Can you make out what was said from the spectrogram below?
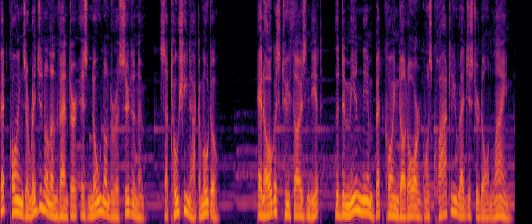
Bitcoin's original inventor is known under a pseudonym, Satoshi Nakamoto. In August 2008, the domain name bitcoin.org was quietly registered online.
